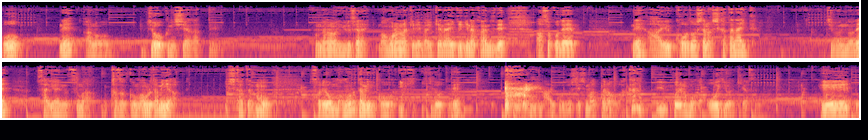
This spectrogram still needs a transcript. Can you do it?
を、ね、あの、ジョークにしやがって、こんなのは許せない。守らなければいけない的な感じで、あそこで、ね、ああいう行動したのは仕方ないって。自分のね、最愛の妻、家族を守るためには、仕方、もう、それを守るためにこう、生き、憤ってね、ああいう行動してしまったのはわかるっていう声の方が多いような気がする。へーと。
